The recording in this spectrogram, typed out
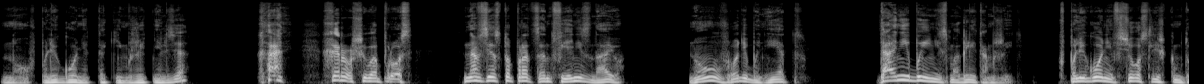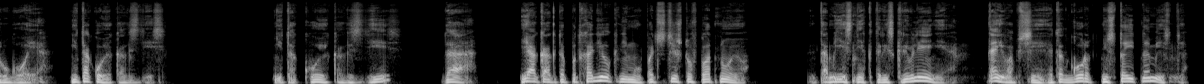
Но в полигоне таким жить нельзя? Ха! Хороший вопрос. На все сто процентов я не знаю. Ну, вроде бы нет. Да они бы и не смогли там жить. Полигоне все слишком другое, не такое, как здесь. Не такое, как здесь? Да. Я как-то подходил к нему почти что вплотную. Там есть некоторые искривления. Да и вообще, этот город не стоит на месте.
